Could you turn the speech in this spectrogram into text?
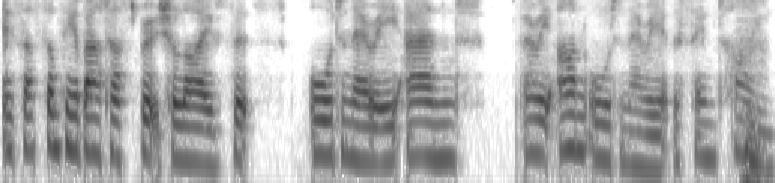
Is that something about our spiritual lives that's ordinary and very unordinary at the same time?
